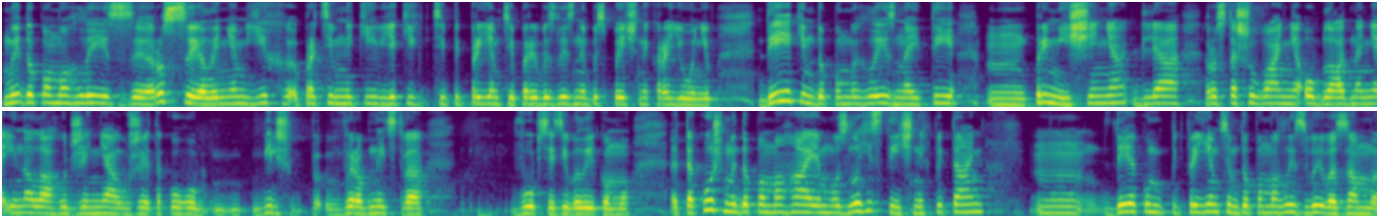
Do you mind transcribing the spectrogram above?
Ми допомогли з розселенням їх працівників, яких ці підприємці перевезли з небезпечних районів. Деяким допомогли знайти приміщення для розташування обладнання і налагодження вже такого більш виробництва в обсязі великому. Також ми допомагаємо з логістичних питань. Деяким підприємцям допомогли з вивозом е,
